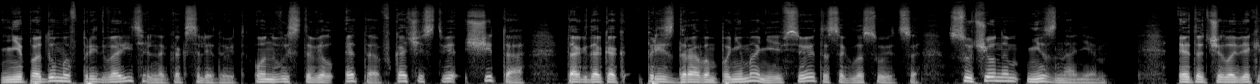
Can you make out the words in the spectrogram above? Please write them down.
Не подумав предварительно как следует, он выставил это в качестве счета, тогда как при здравом понимании все это согласуется с ученым незнанием. Этот человек,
